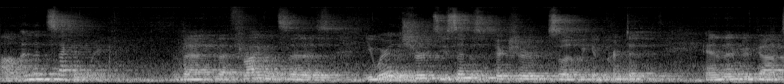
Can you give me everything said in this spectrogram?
Um, and then secondly, that, that Thrivent says, you wear the shirts, you send us a picture so that we can print it, and then we've got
